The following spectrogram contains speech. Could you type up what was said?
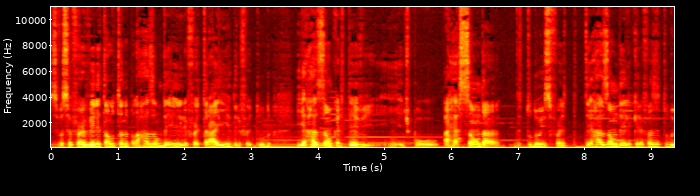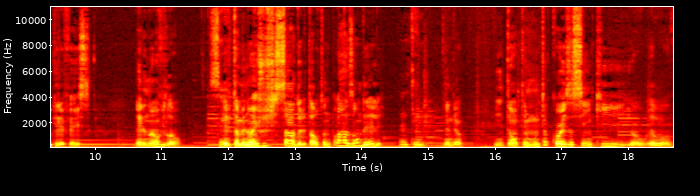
Se você for ver, ele tá lutando pela razão dele. Ele foi traído, ele foi tudo. E a razão que ele teve, tipo, a reação da, de tudo isso foi ter razão dele querer fazer tudo o que ele fez. Ele não é um vilão. Sim, Ele também não é injustiçado, ele tá lutando pela razão dele. entendi. Entendeu? Então tem muita coisa assim que eu, eu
